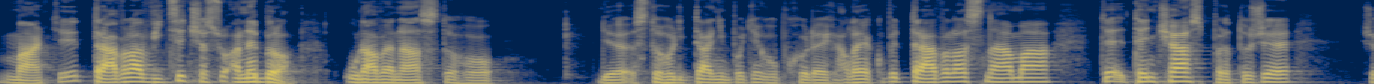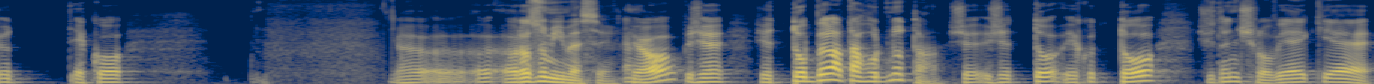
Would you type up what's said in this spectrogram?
máti, trávila více času a nebyla unavená z toho, z toho lítání po těch obchodech, ale jakoby trávila s náma te, ten čas, protože že jako eh, eh, rozumíme si, jo? Že, že to byla ta hodnota, že, že to, jako to, že ten člověk je,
